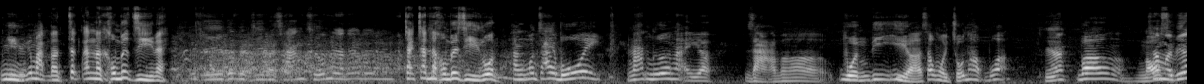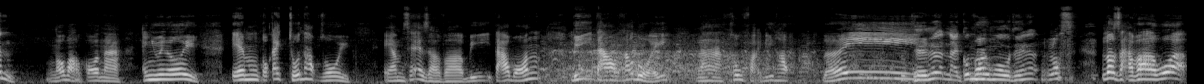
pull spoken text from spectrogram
Nhìn cái mặt là chắc chắn là không biết gì này. Cái gì có việc gì mà sáng sớm ra đấy? chắc chắn là không biết gì luôn. Thằng con trai bố ấy lát nữa lại à, giả vờ buồn đi ỉa xong rồi trốn học bố ạ. Thế vâng nó Sao mày biết? nó bảo con là anh Nguyên ơi em có cách trốn học rồi em sẽ giả vờ bị táo bón bị tào tháo đuổi là không phải đi học đấy Thế nữa, này có Vâng. mưu mồ thế nữa. nó nó giả vờ bố ạ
